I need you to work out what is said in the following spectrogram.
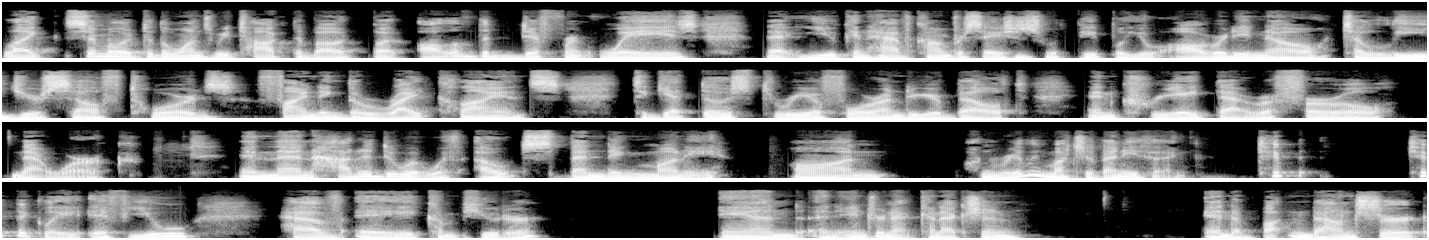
like similar to the ones we talked about, but all of the different ways that you can have conversations with people you already know to lead yourself towards finding the right clients to get those three or four under your belt and create that referral network. And then how to do it without spending money on, on really much of anything. Typically, if you have a computer and an internet connection and a button down shirt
